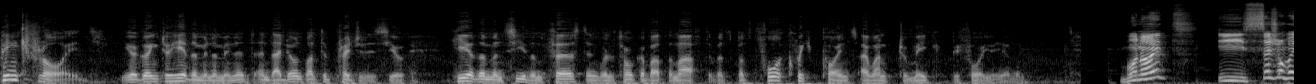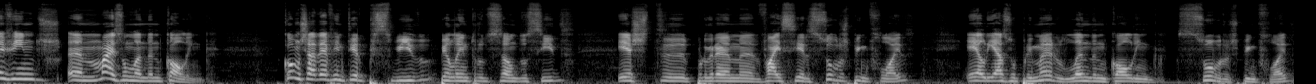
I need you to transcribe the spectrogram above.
Pink Floyd. You're going to hear them in a minute, and I don't want to prejudice you. Hear them and see them first, and we'll talk about them afterwards. But four quick points I want to make before you hear them. Boa noite e sejam bem-vindos a mais um London Calling. Como já devem ter percebido pela introdução do Cid, este programa vai ser sobre os Pink Floyd. É, aliás, o primeiro London Calling sobre os Pink Floyd,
